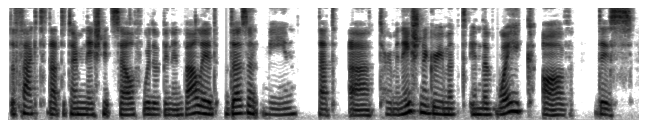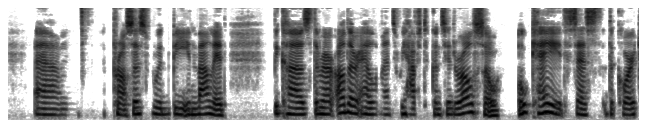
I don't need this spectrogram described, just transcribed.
the fact that the termination itself would have been invalid doesn't mean that a termination agreement in the wake of this um, process would be invalid because there are other elements we have to consider also. Okay, it says the court,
